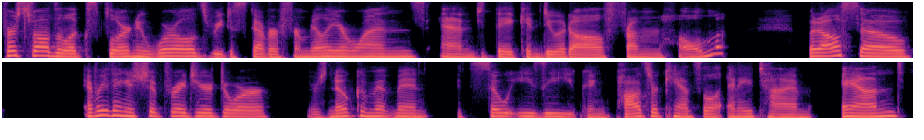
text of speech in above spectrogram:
First of all, they'll explore new worlds, rediscover familiar ones, and they can do it all from home. But also, everything is shipped right to your door. There's no commitment. It's so easy. You can pause or cancel anytime. And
